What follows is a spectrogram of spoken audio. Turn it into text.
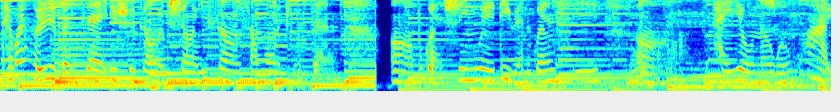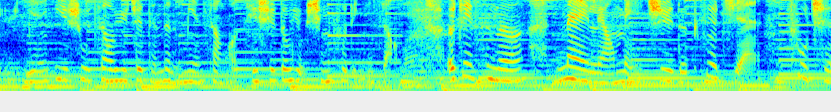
台湾和日本在艺术交流上一向相当的频繁，嗯、呃，不管是因为地缘的关系，嗯、呃。还有呢，文化、语言、艺术、教育这等等的面向哦，其实都有深刻的影响。而这次呢，奈良美智的特展促成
